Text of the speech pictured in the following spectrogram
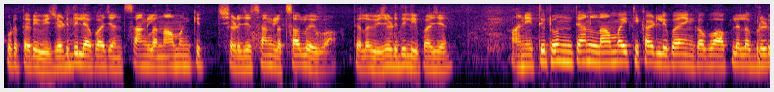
कुठंतरी व्हिजिट दिल्या पाहिजे. चांगलं नामांकित शेड जे चांगलं चालू आहे बा त्याला व्हिजिट दिली पाहिजे. आणि तिथून त्यांना माहिती काढली पाहिजे का बा आपल्याला ब्रीड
